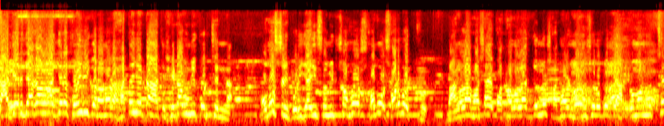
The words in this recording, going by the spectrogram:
কাজের জায়গা ওনার যেটা তৈরি করা ওনার হাতে যেটা আছে, সেটা উনি করছেন না। অবশ্যই পরিযায়ী শ্রমিক সহ সব, সর্বত্র। বাংলা ভাষায় কথা বলার জন্য সাধারণ মানুষের উপর যে আক্রমণ হচ্ছে,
